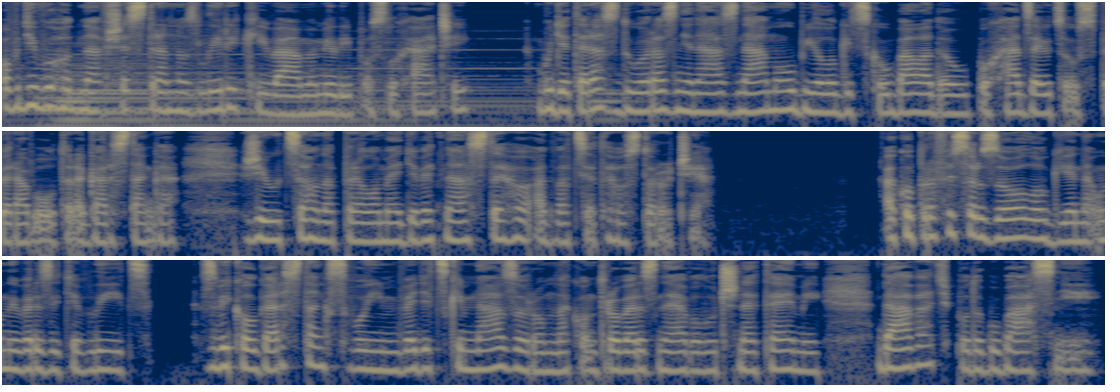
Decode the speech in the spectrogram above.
Obdivuhodná všestrannosť liriky vám, milí poslucháči, bude teraz zdôraznená známou biologickou baladou pochádzajúcou z pera Waltera Garstanga, žijúceho na prelome 19. a 20. storočia. Ako profesor zoológie na univerzite v Leeds zvykol Garstang svojim vedeckým názorom na kontroverzné evolučné témy dávať podobu básní.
